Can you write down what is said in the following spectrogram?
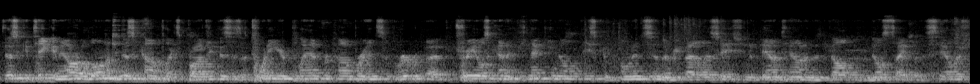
this could take an hour alone on this complex project. This is a 20-year plan for comprehensive river, uh, trails kind of connecting all these components in the revitalization of downtown and the development of the mill site with the Salish.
